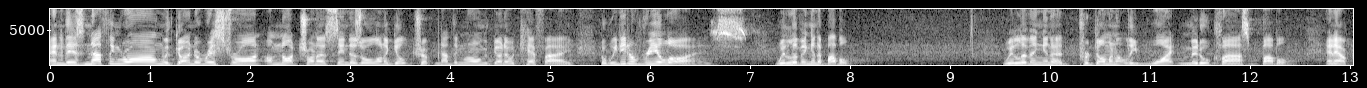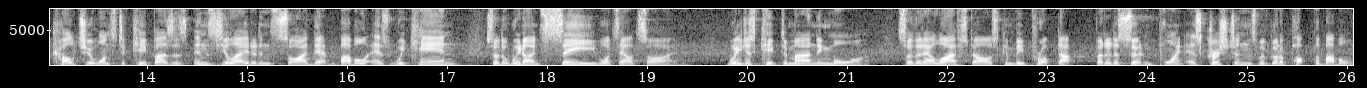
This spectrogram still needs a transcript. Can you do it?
and there's nothing wrong with going to a restaurant. I'm not trying to send us all on a guilt trip. Nothing wrong with going to a cafe. But we need to realize we're living in a bubble. We're living in a predominantly white middle class bubble. And our culture wants to keep us as insulated inside that bubble as we can so that we don't see what's outside. We just keep demanding more so that our lifestyles can be propped up. But at a certain point, as Christians, we've got to pop the bubble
